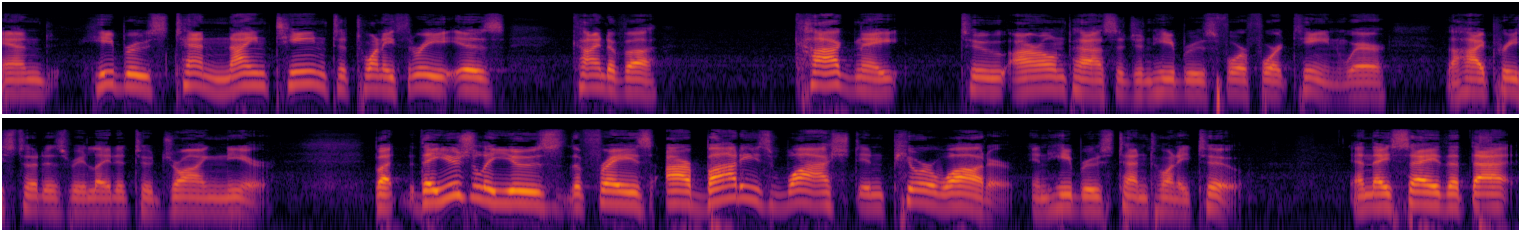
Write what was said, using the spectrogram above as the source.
and Hebrews 10:19 to 23 is kind of a cognate to our own passage in Hebrews 4:14 where the high priesthood is related to drawing near. But they usually use the phrase our bodies washed in pure water in Hebrews 10:22. And they say that that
